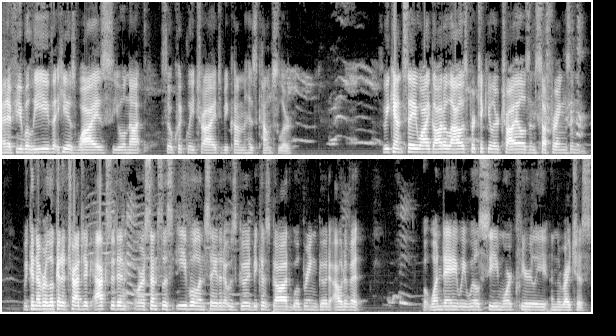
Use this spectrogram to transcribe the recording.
And if you believe that He is wise, you will not so quickly try to become His counselor. We can't say why God allows particular trials and sufferings, and we can never look at a tragic accident or a senseless evil and say that it was good because God will bring good out of it. But one day we will see more clearly, and the righteous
